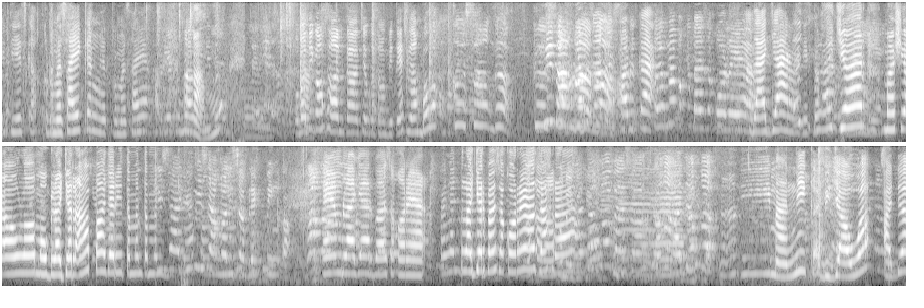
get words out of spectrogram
BTS kak ke rumah saya kan ngeliat rumah saya kak Rumah kamu? Oh, berarti kalau misalkan Kak Acil ketemu BTS bilang bawa ke Sangga. Ke Sangga. Harus kak. kalau nggak pakai bahasa Korea Belajar gitu. Belajar. Masya Allah, mau belajar apa dari teman-teman? bisa bisa bisa Blackpink kak Pengen belajar bahasa Korea. Pengen belajar bahasa Korea, Zahra. Di mana kak di Jawa ada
